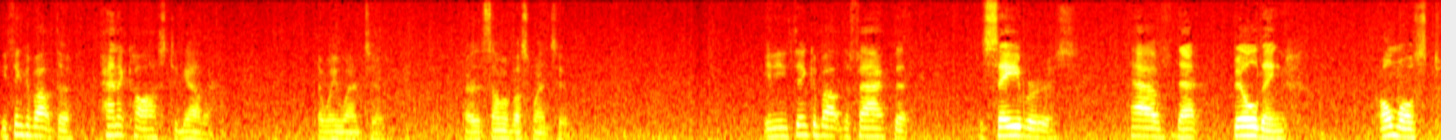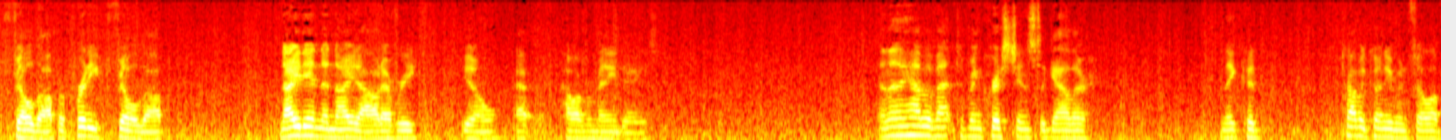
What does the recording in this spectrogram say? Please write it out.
you think about the Pentecost together that we went to, or that some of us went to. And you think about the fact that the Sabres have that building almost filled up, or pretty filled up, night in and night out, every, you know, however many days. And then they have event to bring Christians together. They could probably couldn't even fill up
